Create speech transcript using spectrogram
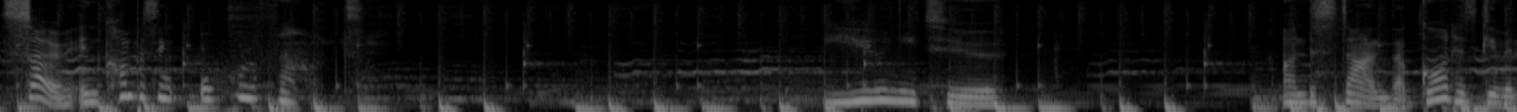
So encompassing all of that you need to understand that God has given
